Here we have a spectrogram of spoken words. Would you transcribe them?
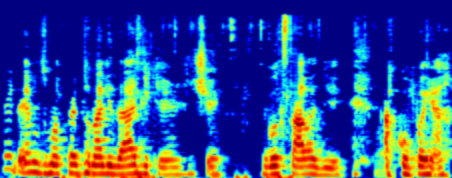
perdemos uma personalidade que a gente gostava de acompanhar.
